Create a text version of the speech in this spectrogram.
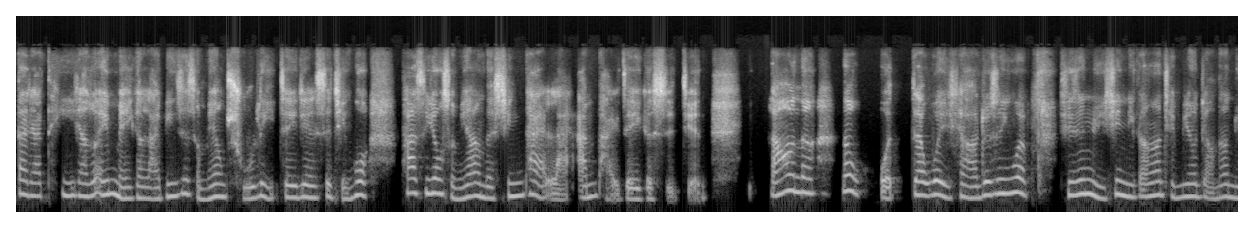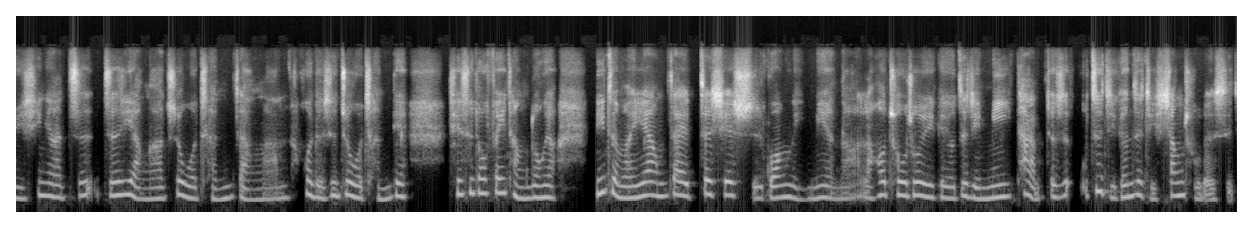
大家听一下，说，诶，每一个来宾是怎么样处理这一件事情，或他是用什么样的心态来安排这一个时间。”然后呢，那我再问一下啊，就是因为其实女性，你刚刚前面有讲到女性啊，滋滋养啊，自我成长啊，或者是自我沉淀，其实都非常重要。你怎么样在这些时光里面呢、啊，然后抽出一个有自己 me time，就是自己跟自己相处的时间，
